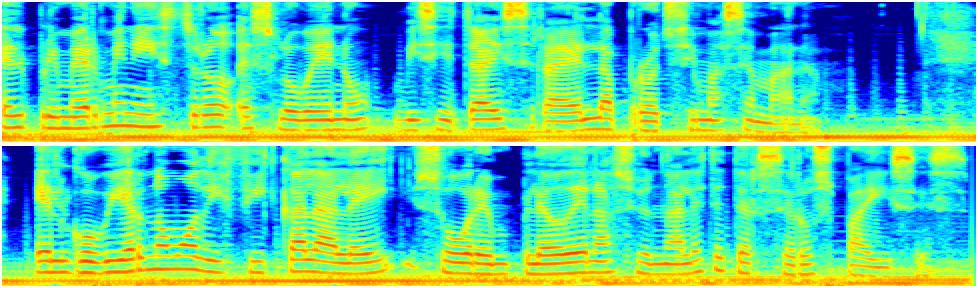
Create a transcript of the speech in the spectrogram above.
El primer ministro esloveno visita Israel la próxima semana. El gobierno modifica la ley sobre empleo de nacionales de terceros países.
